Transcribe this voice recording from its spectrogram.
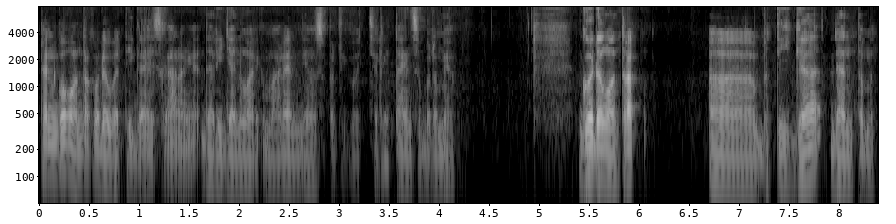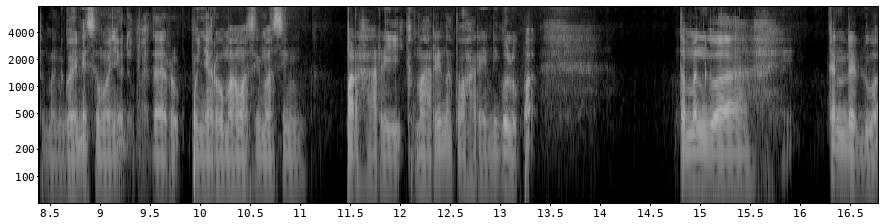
kan gue kontrak udah bertiga ya sekarang ya dari Januari kemarin yang seperti gue ceritain sebelumnya. Gue udah kontrak uh, bertiga dan teman-teman gue ini semuanya udah pada punya rumah masing-masing per hari kemarin atau hari ini gue lupa. Temen gue kan ada dua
